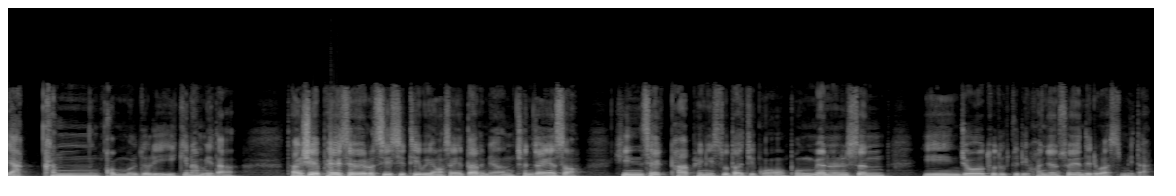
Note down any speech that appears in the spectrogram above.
약한 건물들이 있긴 합니다. 당시에 폐쇄회로 CCTV 영상에 따르면 천장에서 흰색 파편이 쏟아지고 복면을 쓴 2인조 도둑들이 환전소에 내려왔습니다.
